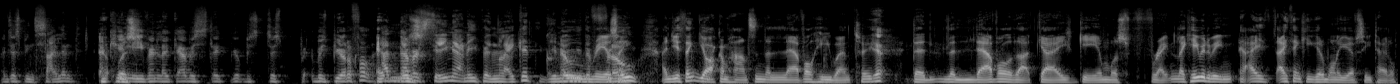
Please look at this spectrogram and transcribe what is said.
I've just been silent. I It couldn't was- even like I was like it was just it was beautiful. It I'd never seen anything like it. You know the flow. And you think Joachim Hansen, the level he went to, Yeah. the the level of that guy's game was frightening. Like he would have been, I, I think he could have won a UFC title.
